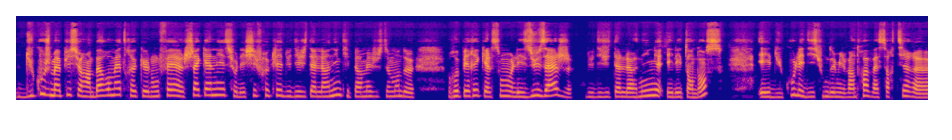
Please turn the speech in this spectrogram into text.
Du coup, je m'appuie sur un baromètre que l'on fait chaque année sur les chiffres clés du digital learning qui permet justement de repérer quels sont les usages du digital learning et les tendances. Et du coup, l'édition 2023 va sortir euh,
